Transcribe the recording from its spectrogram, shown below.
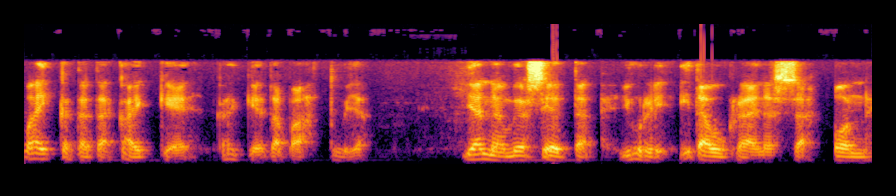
vaikka tätä kaikkea, kaikkea tapahtuu. Ja Jännä on myös se, että juuri Itä-Ukrainassa on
